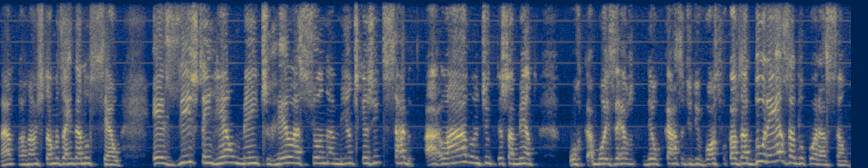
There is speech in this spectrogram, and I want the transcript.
né? nós não estamos ainda no céu. Existem realmente relacionamentos que a gente sabe, ah, lá no Antigo Testamento, por- Moisés deu caso de divórcio por causa da dureza do coração.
